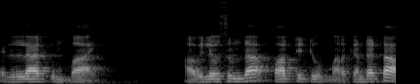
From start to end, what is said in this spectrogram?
എല്ലാവർക്കും ബായ് അവിലോസുണ്ട പാർട്ട് ടു. മറക്കണ്ട കേട്ടോ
